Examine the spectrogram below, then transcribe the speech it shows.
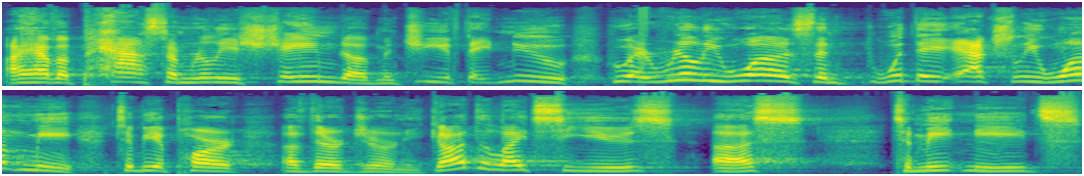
I have a past I'm really ashamed of. And gee, if they knew who I really was, then would they actually want me to be a part of their journey? God delights to use us to meet needs,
